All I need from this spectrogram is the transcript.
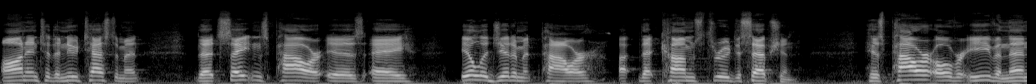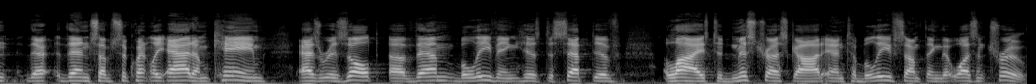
on into the New Testament that Satan's power is a illegitimate power uh, that comes through deception. His power over Eve and then, then subsequently Adam came as a result of them believing his deceptive lies to mistrust God and to believe something that wasn't true.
